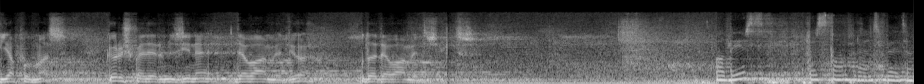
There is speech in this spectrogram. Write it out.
yapılmaz. Görüşmelerimiz yine devam ediyor. Bu da devam edecektir. Paldies. Presa konferences beidzam.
